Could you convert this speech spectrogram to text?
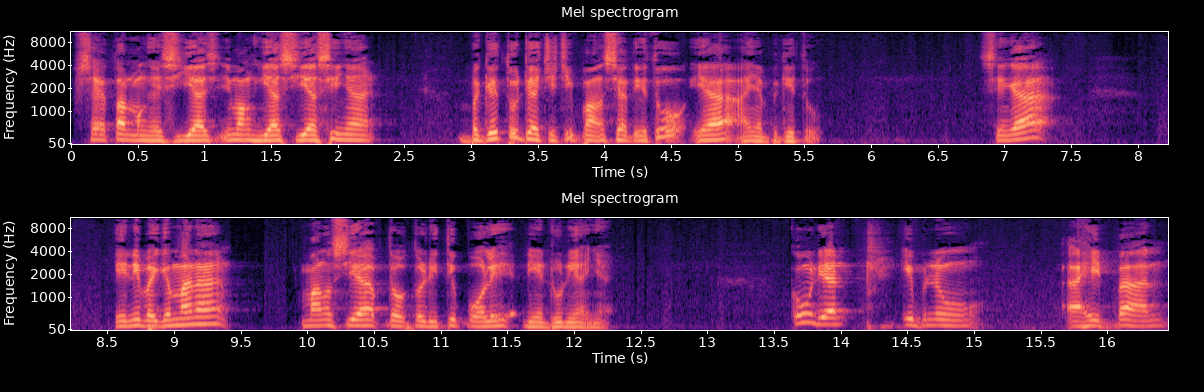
Setan menghias-hiasinya begitu dia cicip maksiat itu, ya hanya begitu. Sehingga ini bagaimana manusia betul-betul ditipu oleh dunia dunianya. Kemudian Ibnu Hibban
